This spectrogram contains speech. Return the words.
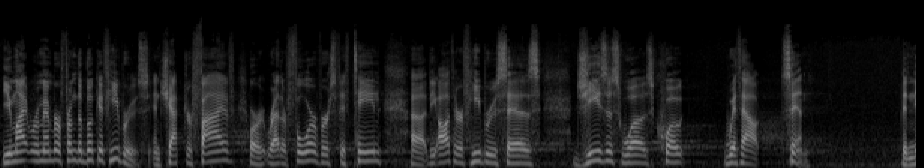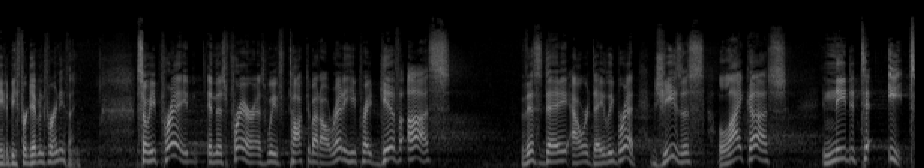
you might remember from the book of Hebrews in chapter 5, or rather 4, verse 15, uh, the author of Hebrews says, Jesus was, quote, without sin. Didn't need to be forgiven for anything. So he prayed in this prayer, as we've talked about already, he prayed, Give us this day our daily bread. Jesus, like us, needed to eat,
